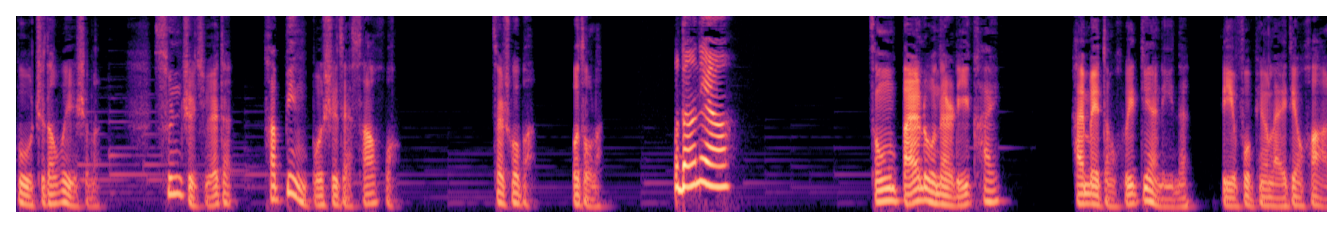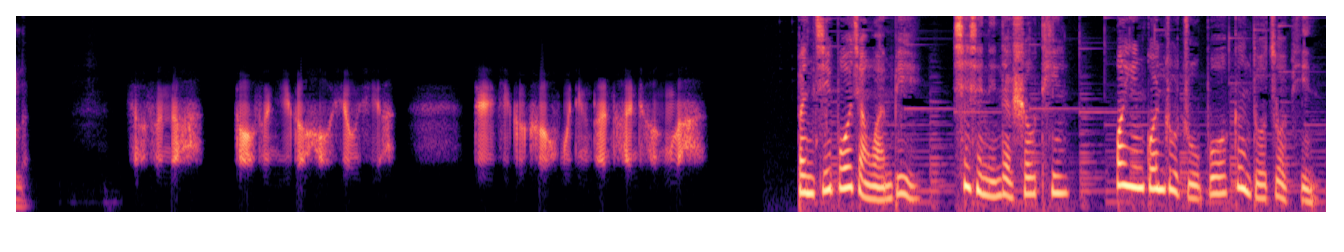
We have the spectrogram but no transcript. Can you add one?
不知道为什么，孙志觉得他并不是在撒谎。再说吧，我走了。我等你啊。从白露那儿离开，还没等回店里呢，李富平来电话了。小孙呐，告诉你一个好消息啊，这几个客户订单谈成了。本集播讲完毕，谢谢您的收听，欢迎关注主播更多作品。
